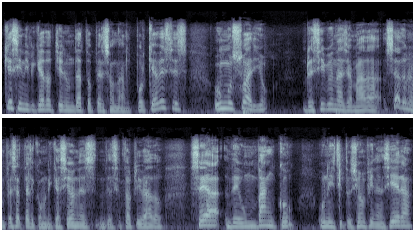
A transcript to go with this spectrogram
¿qué significado tiene un dato personal? Porque a veces un usuario recibe una llamada, sea de una empresa de telecomunicaciones, del sector privado, sea de un banco, una institución financiera,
